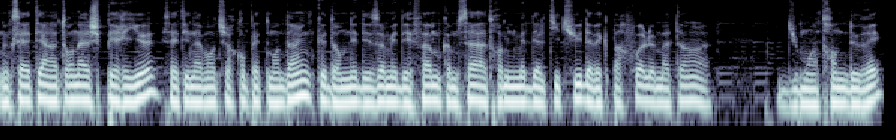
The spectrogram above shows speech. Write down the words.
Donc ça a été un tournage périlleux, ça a été une aventure complètement dingue que d'emmener des hommes et des femmes comme ça à 3000 mètres d'altitude avec parfois le matin euh, du moins 30 degrés.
